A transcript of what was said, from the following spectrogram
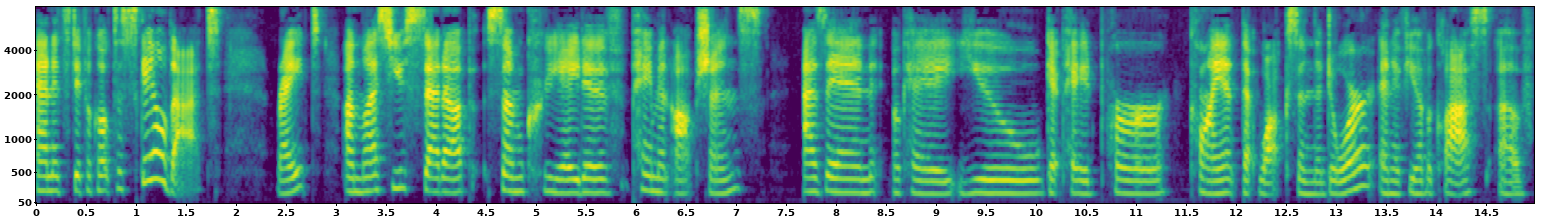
and it's difficult to scale that, right? Unless you set up some creative payment options, as in, okay, you get paid per client that walks in the door. And if you have a class of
